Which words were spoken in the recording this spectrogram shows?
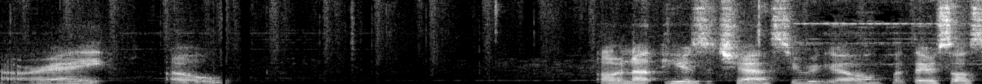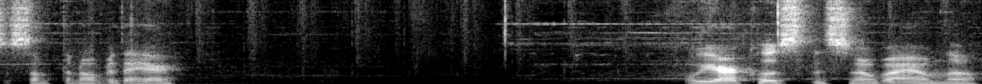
Alright. Oh. Oh, no, here's a chest. Here we go. But there's also something over there. We are close to the snow biome, though.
